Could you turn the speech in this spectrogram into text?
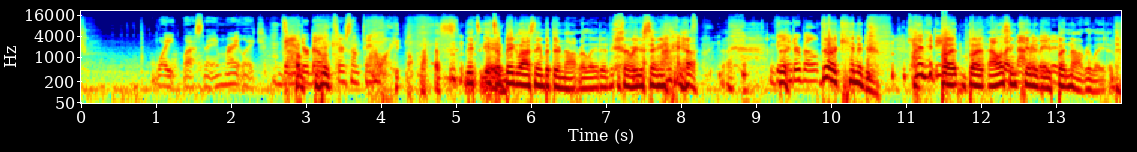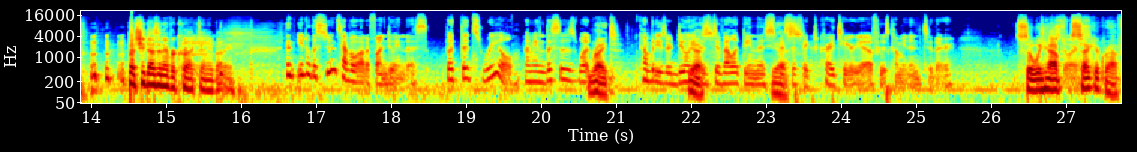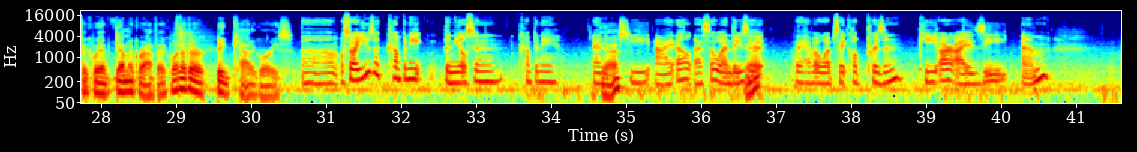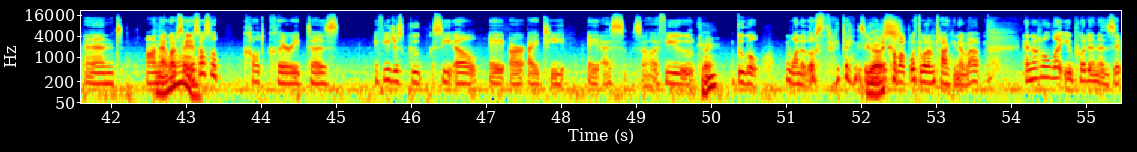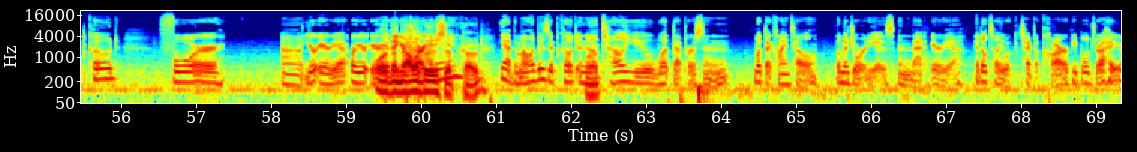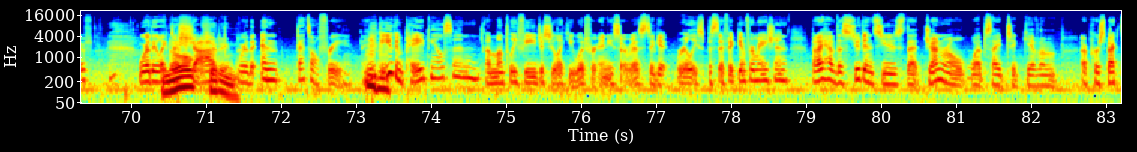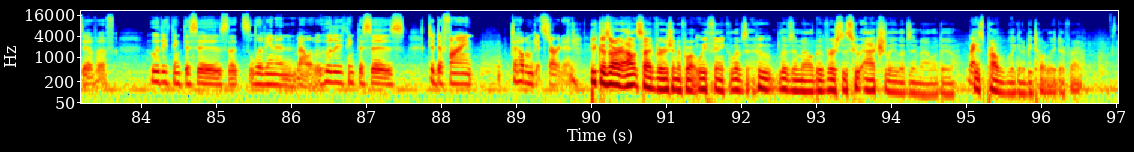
white last name, right? Like Vanderbilt or something. White last it's it's a big last name, but they're not related. Is that what you're saying? Yeah. Vanderbilt, They're a Kennedy, Kennedy. but but Allison not Kennedy, related. but not related. but she doesn't ever correct anybody. And you know the students have a lot of fun doing this, but it's real. I mean, this is what Right. companies are doing Yes. is developing this Yes. specific criteria of who's coming into their. So we have stores. psychographic. We have demographic. What other big categories? Um, so I use a company, the Nielsen company, N Yes. E I L S O N. They use Yeah. it. They have a website called Prizm, P R I Z M, and on that website, Oh. it's also called Claritas. If you just Google C L A R I T A S, so if you Okay. Google one of those three things, you're going to come up with what I'm talking about. And it'll let you put in a zip code for uh, your area or your area Or the that you're Malibu targeting. zip code. Yeah, the Malibu zip code, and it'll tell you what that person, what that clientele, the majority is in that area. It'll tell you what type of car people drive, where they like No to shop, kidding. where they, and that's all free. And you, can, mm-hmm. you can pay Nielsen a monthly fee just like you would for any service to get really specific information. But I have the students use that general website to give them a perspective of who they think this is that's living in Malibu, who they think this is to define, to help them get started. Because our outside version of what we think lives who lives in Malibu versus who actually lives in Malibu Right. is probably going to be totally different.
